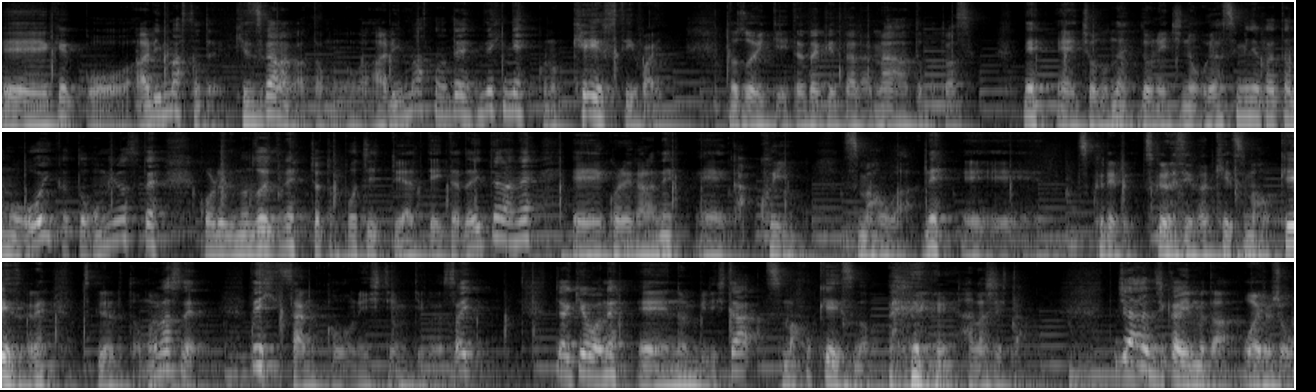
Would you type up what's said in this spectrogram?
えー、結構ありますので、気づかなかったものがありますので、ぜひね、この K-Stify 覗いていただけたらなと思ってます。ね、えー、ちょうどね、土日のお休みの方も多いかと思いますので、これで覗いてね、ちょっとポチッとやっていただいてたらね、えー、これからね、えー、かっこいいスマホがね、えー、作れる、作れるというか、スマホケースがね、作れると思いますので、ぜひ参考にしてみてください。じゃあ今日はね、えー、のんびりしたスマホケースの 話でした。じゃあ次回またお会いしましょう。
